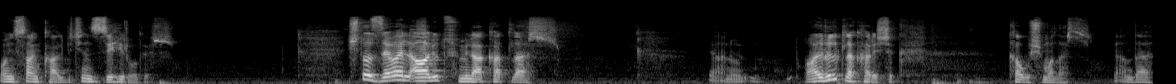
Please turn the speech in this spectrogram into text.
o insan kalbi için zehir oluyor. İşte o zeval alut mülakatlar. Yani ayrılıkla karışık kavuşmalar. Yani da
